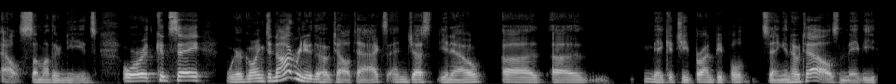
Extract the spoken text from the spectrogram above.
else, some other needs. Or it could say we're going to not renew the hotel tax and just, you know, uh, uh, make it cheaper on people staying in hotels and maybe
